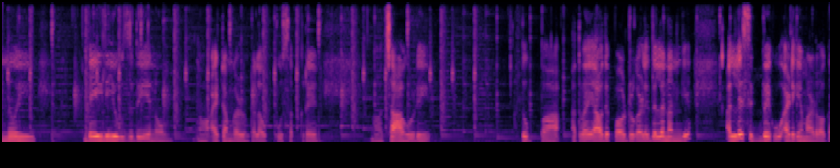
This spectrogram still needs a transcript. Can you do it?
ಇನ್ನು ಈ ಡೈಲಿ ಯೂಸ್ದು ಏನು ಐಟಮ್ಗಳುಂಟಲ್ಲ ಉಪ್ಪು, ಸಕ್ಕರೆ ಚಹಾ ಹುಡಿ ತುಪ್ಪ ಅಥವಾ ಯಾವುದೇ ಪೌಡ್ರುಗಳು ಇದೆಲ್ಲ ನನಗೆ ಅಲ್ಲೇ ಸಿಗಬೇಕು, ಅಡುಗೆ ಮಾಡುವಾಗ.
